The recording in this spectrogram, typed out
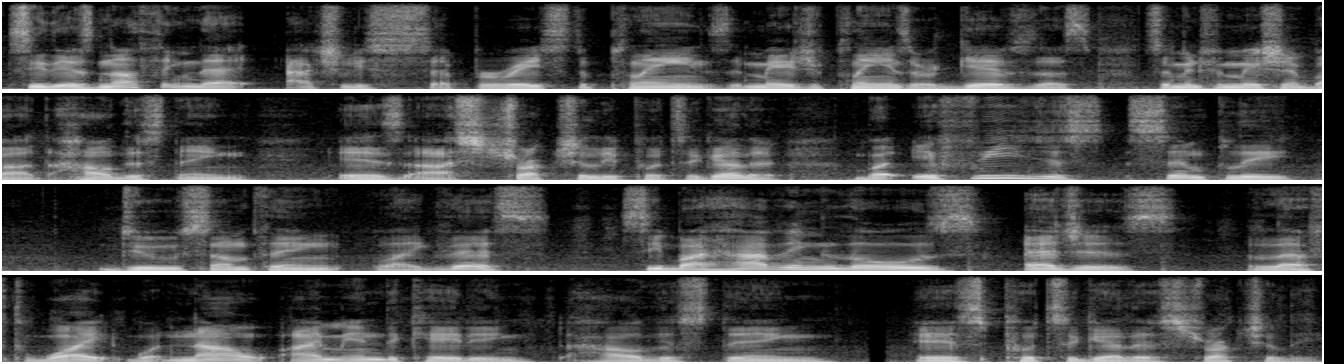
See, there's nothing that actually separates the planes, the major planes, or gives us some information about how this thing is uh, structurally put together. But if we just simply do something like this. See, by having those edges left white, what now I'm indicating how this thing is put together structurally.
